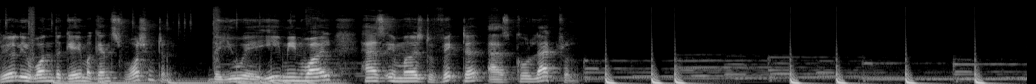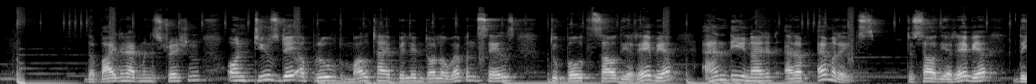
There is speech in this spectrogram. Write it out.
really won the game against Washington. The UAE, meanwhile, has emerged victor as collateral. The Biden administration on Tuesday approved multi billion dollar weapon sales to both Saudi Arabia and the United Arab Emirates. To Saudi Arabia, the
